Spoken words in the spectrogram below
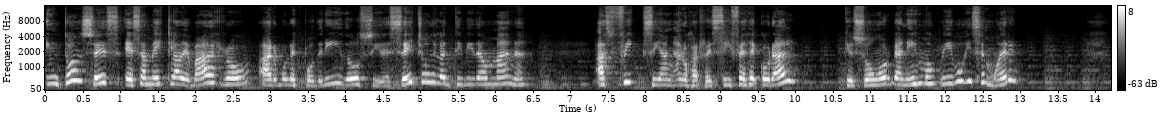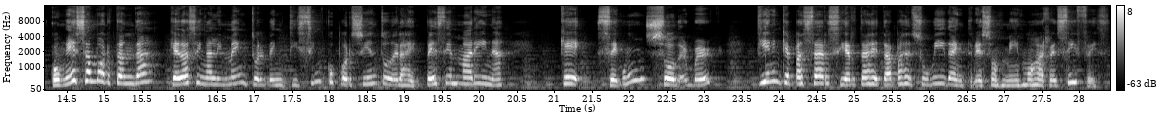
Entonces, esa mezcla de barro, árboles podridos y desechos de la actividad humana asfixian a los arrecifes de coral, que son organismos vivos y se mueren. Con esa mortandad queda sin alimento el 25% de las especies marinas que, según Soderbergh, tienen que pasar ciertas etapas de su vida entre esos mismos arrecifes,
